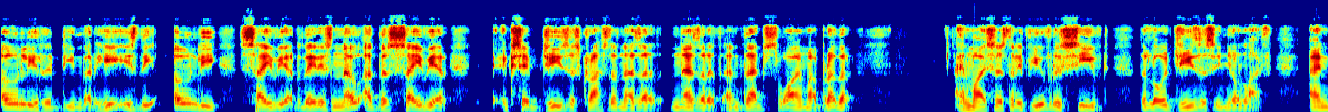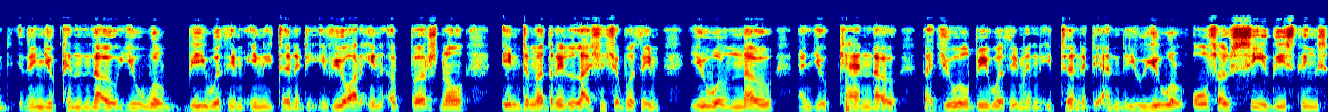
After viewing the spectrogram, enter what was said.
only redeemer. He is the only savior. There is no other savior except Jesus Christ of Nazareth. And that's why, my brother, and my sister, if you've received the Lord Jesus in your life, and then you can know you will be with him in eternity. If you are in a personal, intimate relationship with him, you will know and you can know that you will be with him in eternity. And you, will also see these things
